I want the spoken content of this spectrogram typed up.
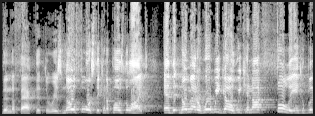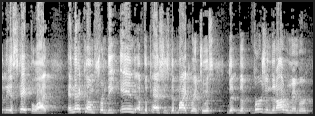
than the fact that there is no force that can oppose the light, and that no matter where we go, we cannot fully and completely escape the light. And that comes from the end of the passage that Mike read to us. The, the version that I remember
